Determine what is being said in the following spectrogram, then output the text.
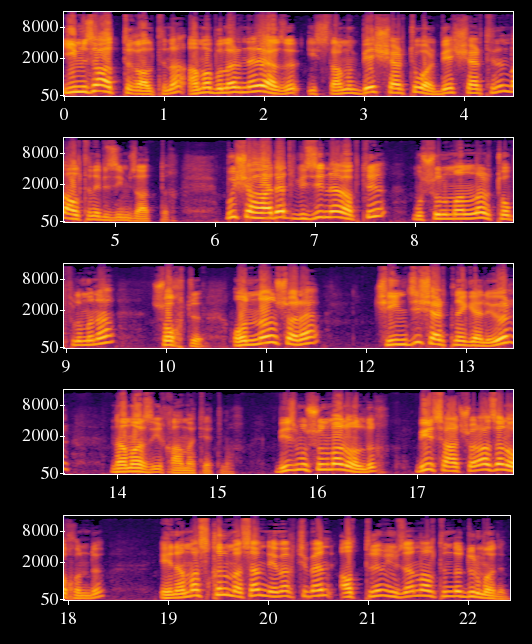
İmza attık altına ama bunları nereye yazır? İslam'ın beş şartı var. Beş şartının da altını biz imza attık. Bu şehadet bizi ne yaptı? Müslümanlar toplumuna soktu. Ondan sonra Çinci şart ne geliyor? Namaz ikamet etmek. Biz Müslüman olduk. Bir saat sonra azan okundu. E namaz kılmasam demek ki ben attığım imzanın altında durmadım.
